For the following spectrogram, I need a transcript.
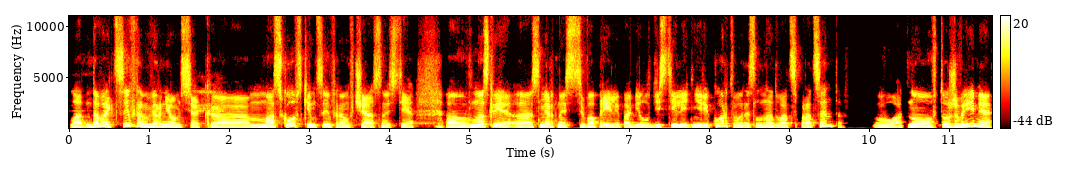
Ладно, давай к цифрам вернемся, к э, московским цифрам в частности. Э, в Москве э, смертность в апреле побила десятилетний рекорд, выросла на 20%. Вот. Но в то же время,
